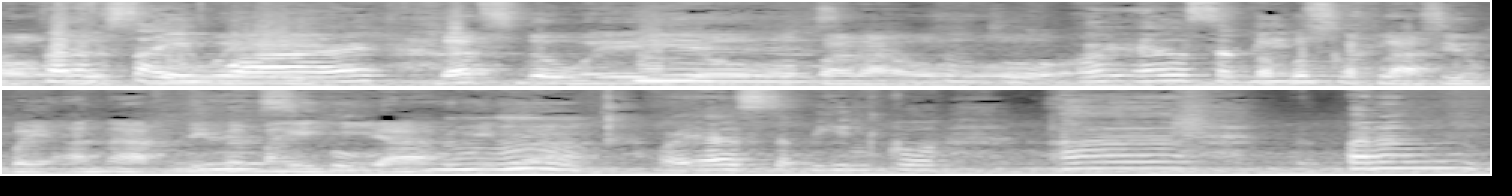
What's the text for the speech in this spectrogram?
Oo, Parang way. saywar. That's the way. Yes. Oo, para, oo. Opo. Or else sabihin Tapos ko... kaklase mo pa yung anak, di ba Yes mahihiya, po. di ba? Mm-mm. Or else sabihin ko, ah, parang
